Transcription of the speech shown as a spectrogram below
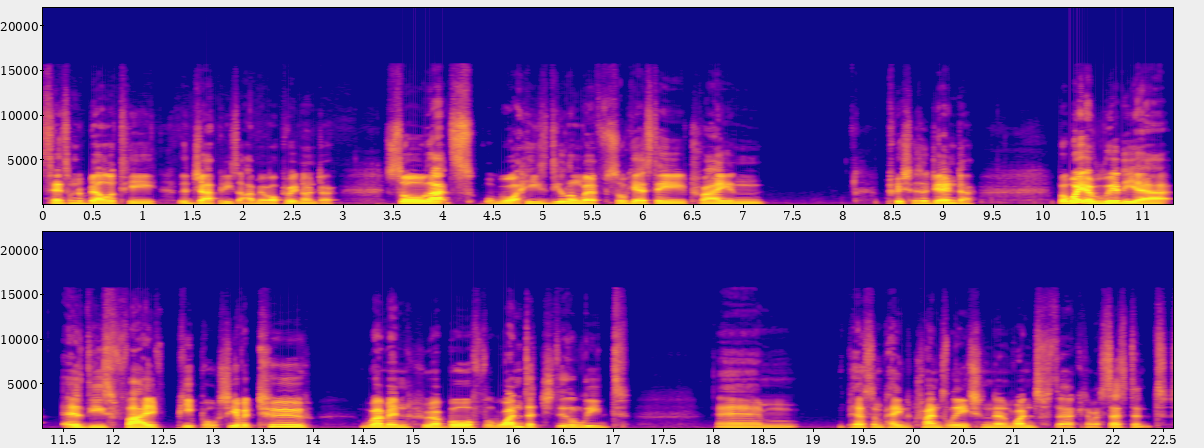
sense of nobility the Japanese army are operating under. So that's what he's dealing with. So he has to try and push his agenda. But what you're really at is these five people. So you have two women who are both one's the lead um, person behind the translation, and one's the kind of assistant.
